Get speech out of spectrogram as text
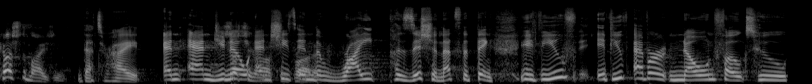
Customizing. That's right. And and you Such know, an and awesome she's in the right position. That's the thing. If you've if you've ever known folks who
